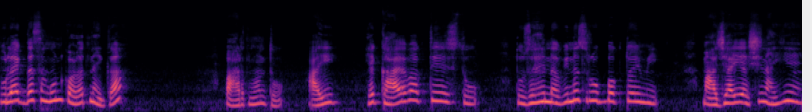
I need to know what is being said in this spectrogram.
तुला एकदा सांगून कळत नाही का? पार्थ म्हणतो आई हे काय वागतेस तू? तुझं हे नवीनच रूप बघतोय मी. माझी आई अशी नाही आहे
